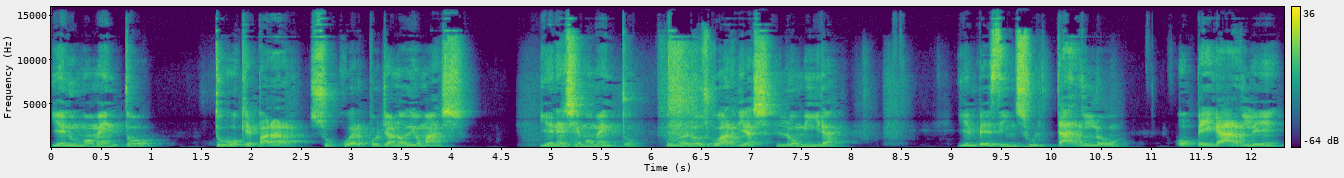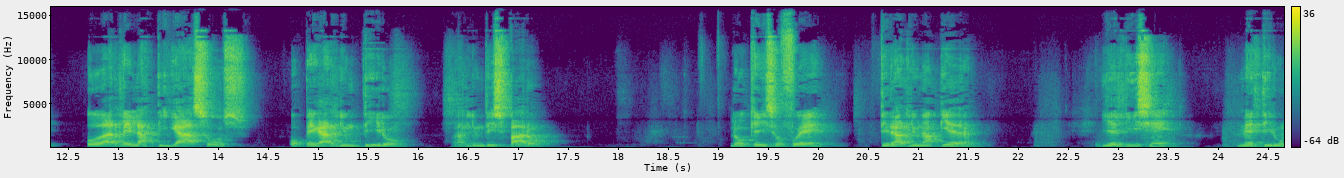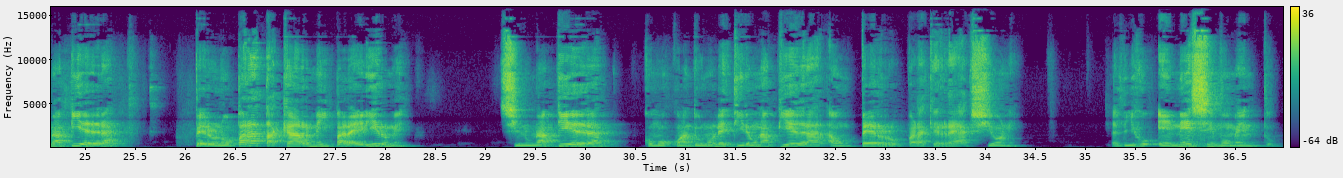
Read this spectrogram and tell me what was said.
y en un momento tuvo que parar, su cuerpo ya no dio más, y en ese momento uno de los guardias lo mira y en vez de insultarlo o pegarle o darle latigazos o pegarle un tiro, darle un disparo, lo que hizo fue tirarle una piedra. Y él dice, me tiró una piedra, pero no para atacarme y para herirme, sino una piedra como cuando uno le tira una piedra a un perro para que reaccione. Él dijo, en ese momento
